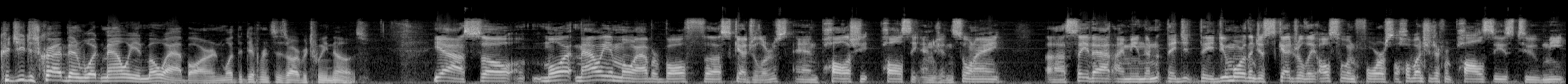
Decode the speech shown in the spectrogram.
could you describe then what Maui and Moab are and what the differences are between those? Yeah, so Maui and Moab are both uh, schedulers and policy policy engines. So when I uh, say that, I mean they they do more than just schedule. They also enforce a whole bunch of different policies to meet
